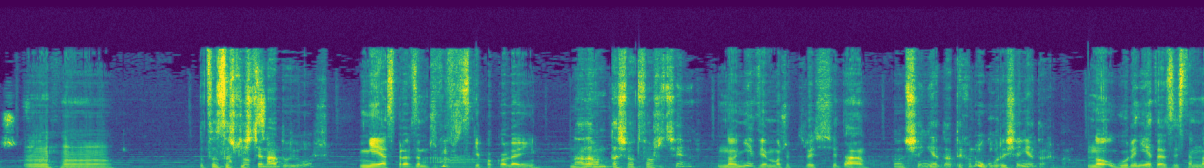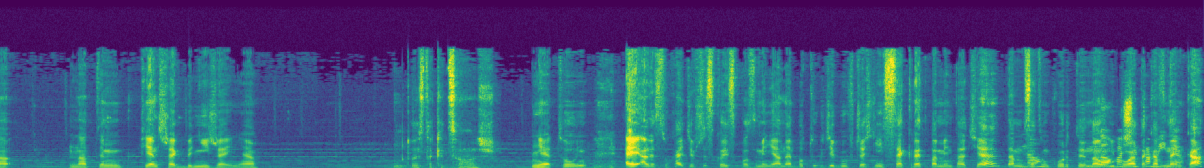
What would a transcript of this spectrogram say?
kojarzy. Mhm. To co, zeszliście na dół już? Nie, ja sprawdzam drzwi wszystkie po kolei. No ale on da się otworzyć je? No nie wiem, może któreś się da. No się nie da, tych u góry się nie da chyba. No u góry nie, teraz jestem na... Na tym piętrze jakby niżej, nie? No, to jest takie coś. Nie, tu... Ej, ale słuchajcie, wszystko jest pozmieniane, bo tu gdzie był wcześniej sekret, pamiętacie? Tam za No. tą kurtyną No, i była właśnie taka tam idę. wnęka,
